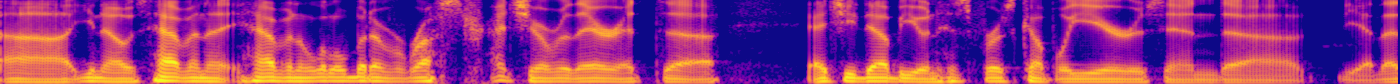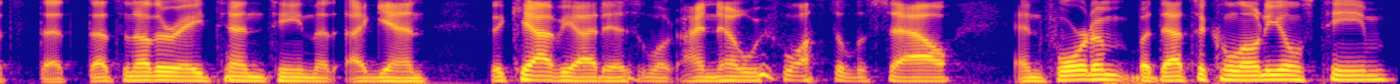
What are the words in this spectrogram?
uh, you know, is having a having a little bit of a rough stretch over there at uh, at GW in his first couple years, and uh, yeah, that's that's that's another A10 team that again the caveat is look, I know we've lost to LaSalle and Fordham, but that's a Colonials team.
